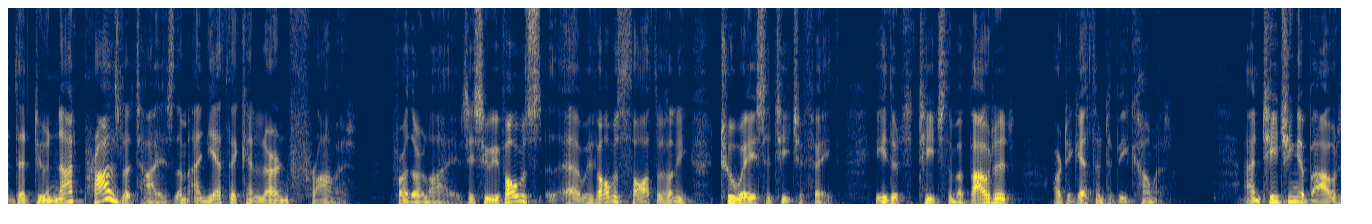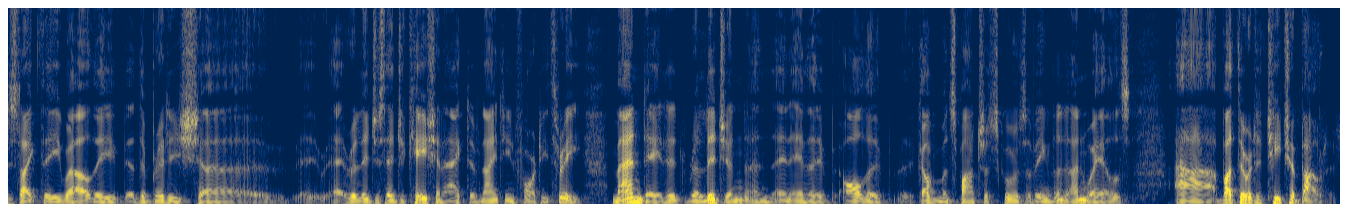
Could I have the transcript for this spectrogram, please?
that do not proselytize them, and yet they can learn from it for their lives. You see, we've always uh, we've always thought there's only two ways to teach a faith: either to teach them about it or to get them to become it. And teaching about is like the well, the the British uh, Religious Education Act of 1943 mandated religion in, in, in all the government-sponsored schools of England and Wales, uh, but they were to teach about it.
